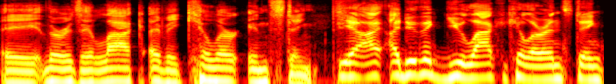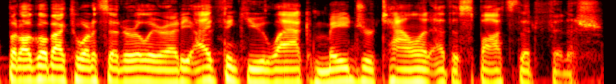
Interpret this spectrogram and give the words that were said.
a there is a lack of a killer instinct. Yeah, I, I do think you lack a killer instinct, but I'll go back to what I said earlier, Eddie. I think you lack major talent at the spots that finish.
